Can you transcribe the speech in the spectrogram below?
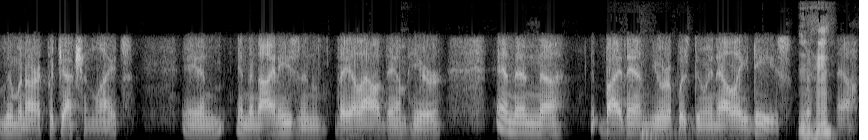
luminarc projection lights, and in the 90s, and they allowed them here. And then uh, by then, Europe was doing LEDs, Mm-hmm. now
